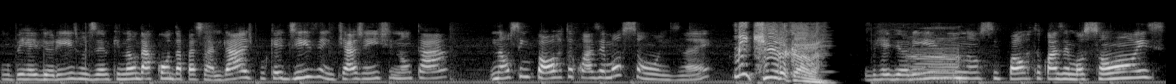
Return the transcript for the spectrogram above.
o behaviorismo, dizendo que não dá conta da personalidade, porque dizem que a gente não tá. não se importa com as emoções, né? Mentira, cara! O behaviorismo não se importa com as emoções,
